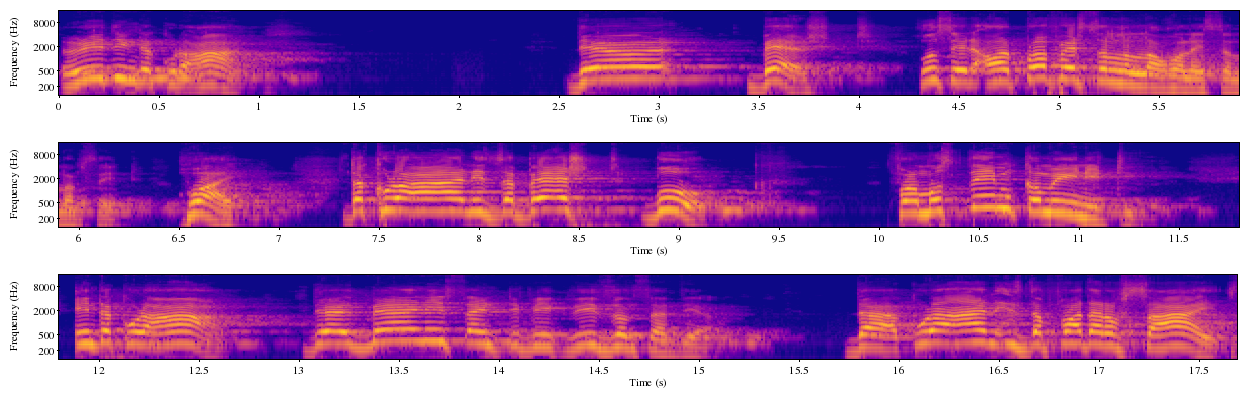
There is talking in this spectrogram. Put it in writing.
reading the Quran. They are best. Who said? Our Prophet wasallam said. Why? The Quran is the best book for Muslim community. In the Quran, there are many scientific reasons are there. The Quran is the father of science.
